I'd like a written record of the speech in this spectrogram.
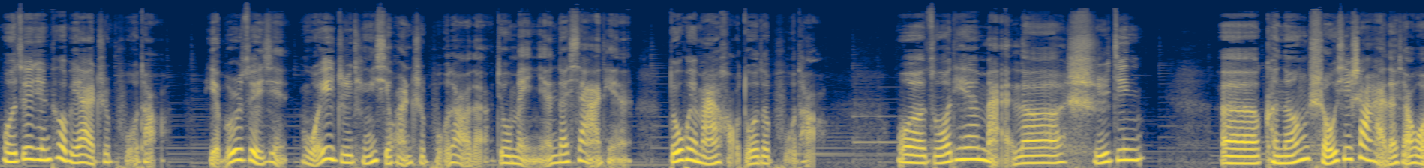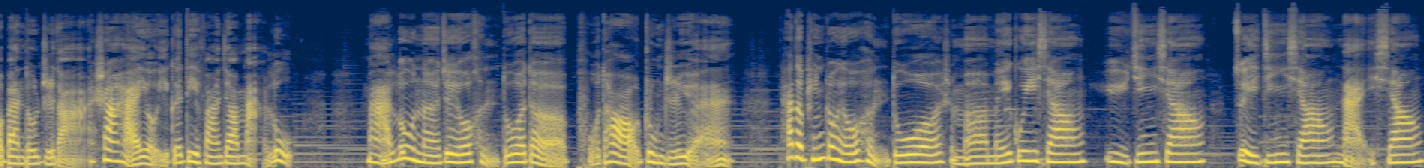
我最近特别爱吃葡萄，也不是最近，我一直挺喜欢吃葡萄的，就每年的夏天都会买好多的葡萄。我昨天买了十斤，呃，可能熟悉上海的小伙伴都知道啊，上海有一个地方叫马路，马路呢就有很多的葡萄种植园。它的品种有很多，什么玫瑰香、郁金香、醉金香、奶香，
